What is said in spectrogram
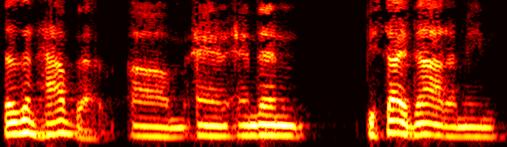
doesn't have that. Um, and and then beside that, I mean,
